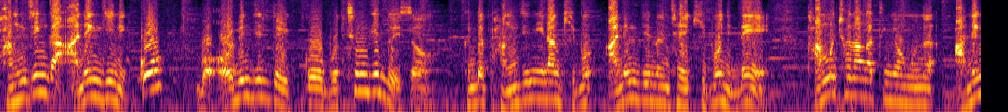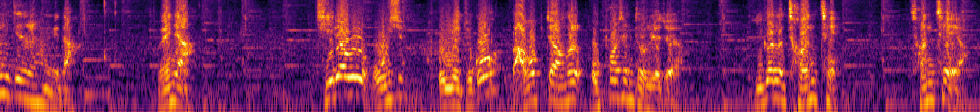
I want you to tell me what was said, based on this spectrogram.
방진과 안행진 있고 뭐 어린진도 있고 뭐 층진도 있어. 근데 방진이랑 기본 안행진은 제일 기본인데 다문천왕 같은 경우는 안행진을 합니다. 왜냐? 지력을 50 올려주고 마법저항을 5% 올려줘요. 이거는 전체 전체예요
